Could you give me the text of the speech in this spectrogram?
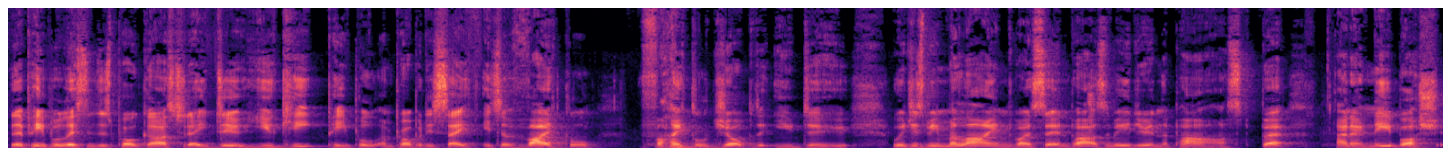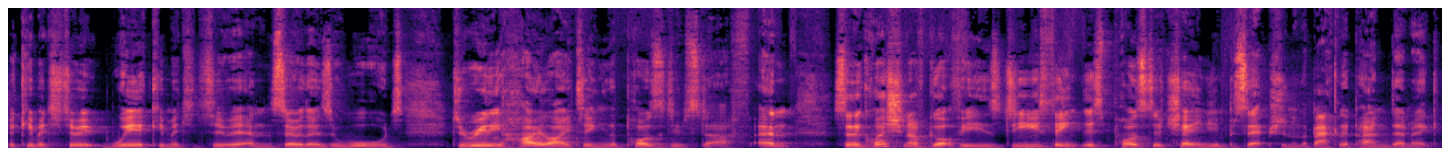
that people listening to this podcast today do. You keep people and property safe. It's a vital vital job that you do, which has been maligned by certain parts of the media in the past, but I know NEBOSH are committed to it, we're committed to it, and so are those awards, to really highlighting the positive stuff. And so the question I've got for you is do you think this positive change in perception at the back of the pandemic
